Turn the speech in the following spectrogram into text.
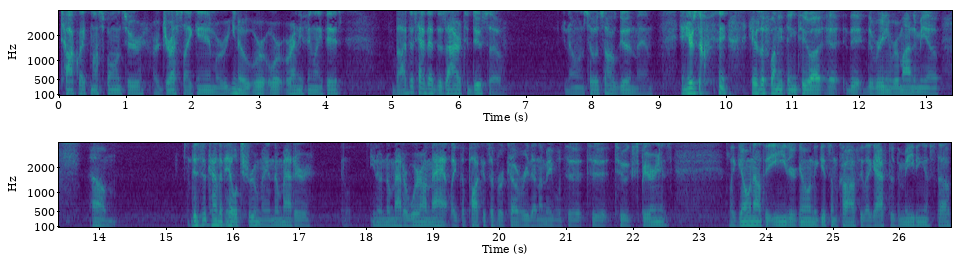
talk like my sponsor or dress like him or you know or, or, or anything like this but i just had that desire to do so you know and so it's all good man and here's the here's a funny thing too uh, uh, the, the reading reminded me of um, this is kind of held true man no matter you know no matter where i'm at like the pockets of recovery that i'm able to to to experience like going out to eat or going to get some coffee like after the meeting and stuff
